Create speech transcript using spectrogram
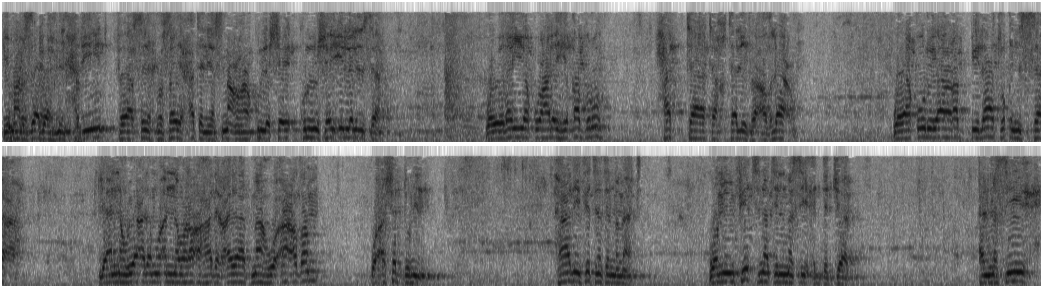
بمرزبة من حديد فيصيح صيحة يسمعها كل شيء, كل شيء إلا الإنسان. ويضيق عليه قبره حتى تختلف أضلاعه. ويقول يا رب لا تقم الساعة لأنه يعلم أن وراء هذا العذاب ما هو أعظم وأشد منه. هذه فتنة الممات ومن فتنة المسيح الدجال. المسيح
